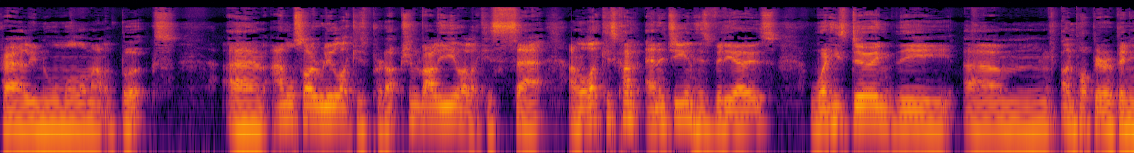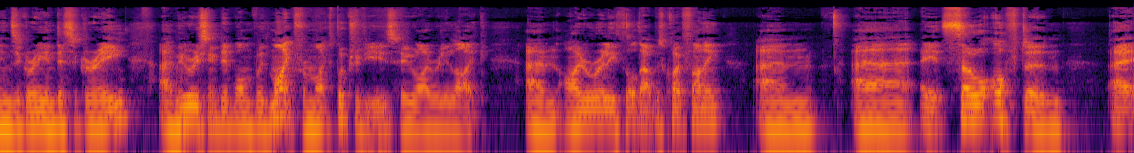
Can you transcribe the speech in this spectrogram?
fairly normal amount of books. Um, and also, I really like his production value. I like his set, and I like his kind of energy in his videos when he's doing the um, unpopular opinions, agree and disagree. Um, he recently did one with Mike from Mike's Book Reviews, who I really like. Um, I really thought that was quite funny. Um, uh, it's so often, uh,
